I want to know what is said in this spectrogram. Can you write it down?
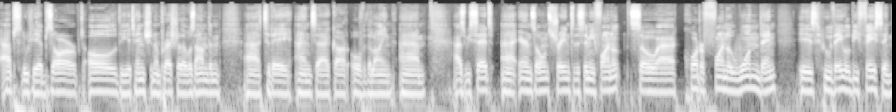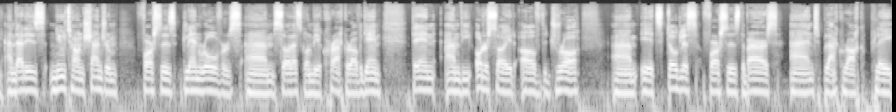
absolutely absorbed all the attention and pressure that was on them uh, today and uh, got over the line. Um, as we said, uh, Erin's Own straight into the semi final. So, uh, quarter final one then is who they will be facing, and that is Newtownshandrum versus Glen Rovers. Um, so that's going to be a cracker of a game. Then on the other side of the draw, um, it's Douglas versus the Barrs and Blackrock play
